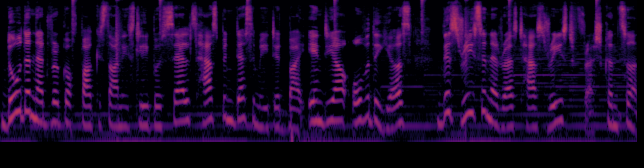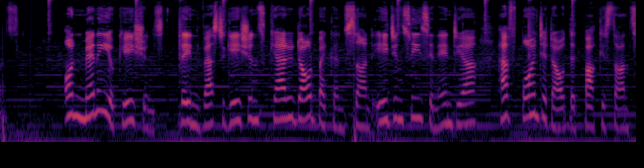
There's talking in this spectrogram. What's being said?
Though the network of Pakistani sleeper cells has been decimated by India over the years, this recent arrest has raised fresh concerns. On many occasions, the investigations carried out by concerned agencies in India have pointed out that Pakistan's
